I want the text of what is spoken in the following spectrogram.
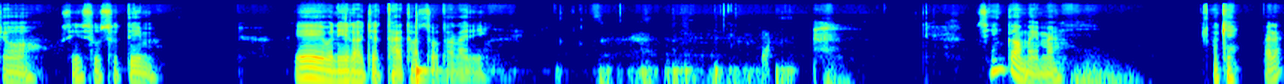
จอสิ้นสุดสตรีม เอ๊วันนี้เราจะถ่ายทอดสดอะไรดี เสียงก็ไม่มา อเค ไปแล้ว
